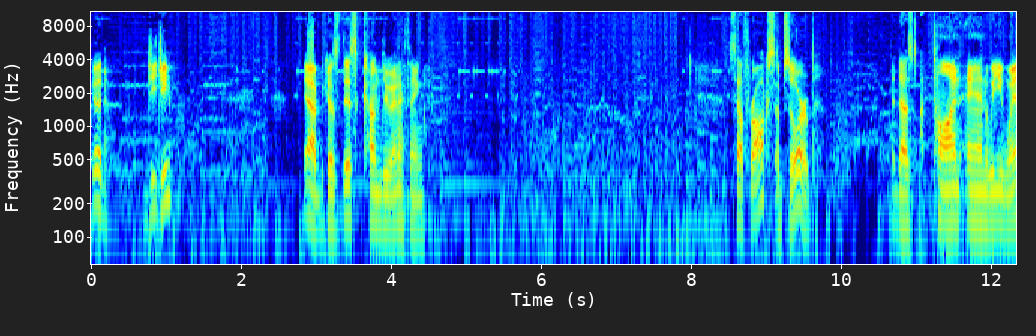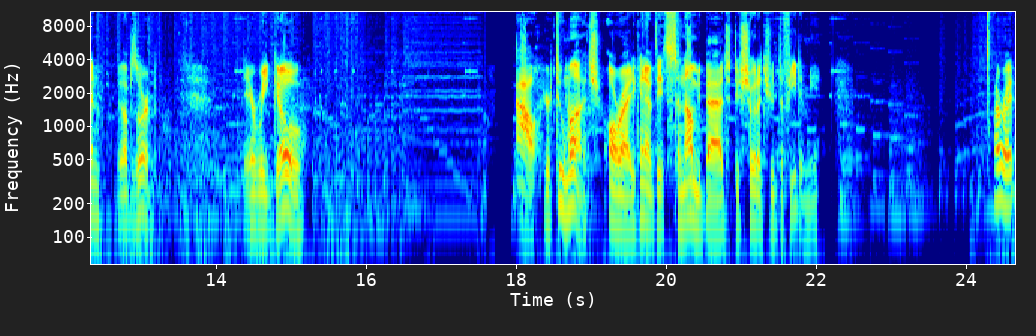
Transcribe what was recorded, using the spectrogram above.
Good. GG. Yeah, because this can't do anything. Stealth Rocks, Absorb. It does a ton and we win with Absorb. There we go. Ow, you're too much. Alright, you can have the Tsunami badge to show that you defeated me. Alright.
